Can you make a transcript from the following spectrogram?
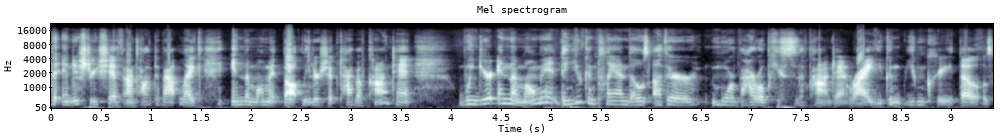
the industry shift I talked about like in the moment thought leadership type of content when you're in the moment, then you can plan those other more viral pieces of content, right? You can you can create those.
